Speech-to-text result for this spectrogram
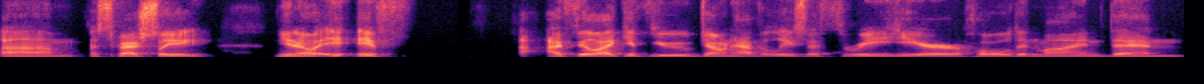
Um, especially, you know, if I feel like if you don't have at least a three year hold in mind, then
